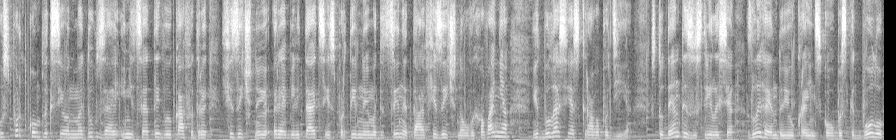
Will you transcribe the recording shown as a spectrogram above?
У спорткомплексі «Онмеду» за ініціативою кафедри фізичної реабілітації, спортивної медицини та фізичного виховання відбулася яскрава подія. Студенти зустрілися з легендою українського баскетболу,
